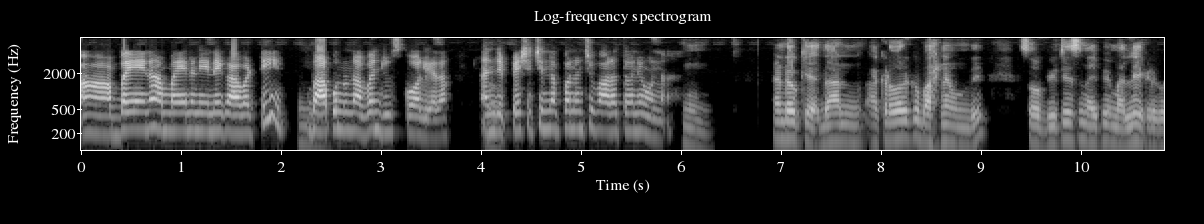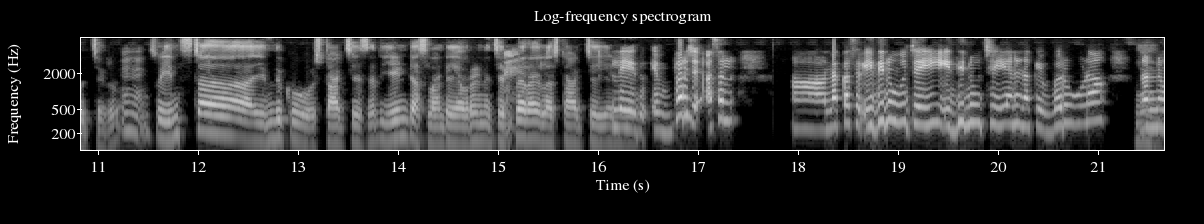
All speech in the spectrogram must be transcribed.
ఆ అబ్బాయి అయినా అమ్మాయి అయినా నేనే కాబట్టి బాపు నువ్వు అవ్వని చూసుకోవాలి కదా. అని. చెప్పేసి చిన్నప్పటి నుంచి వాళ్ళతోనే ఉన్నా. అండ్ ఓకే దాని అక్కడ వరకు బాగానే ఉంది. సో బ్యూటీషియన్ అయిపోయి మళ్ళీ ఇక్కడికి వచ్చారు. సో ఇన్స్టా ఎందుకు స్టార్ట్ చేశారు? ఏంటి అసలు? అంటే ఎవరైనా చెప్పారా ఇలా స్టార్ట్ చేయాలి లేదు ఎవ్వరు చే- అసలు నాకు అసలు ఇది నువ్వు చెయ్యి ఇది నువ్వు చెయ్యి అని నాకు ఎవ్వరు కూడా నన్ను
